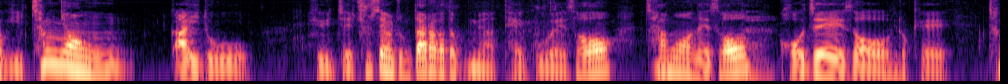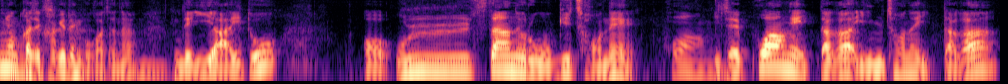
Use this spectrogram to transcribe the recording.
여기 창녕 아이도 그 이제 출생을 좀 따라가다 보면 대구에서 창원에서 거제에서 이렇게 창녕까지 가게 된 거잖아요. 근데 이 아이도 어 울산으로 오기 전에 포항. 이제 포항에 있다가 인천에 있다가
